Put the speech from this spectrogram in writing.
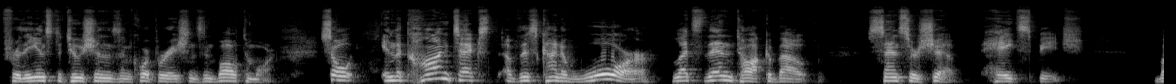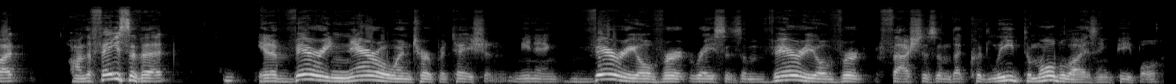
for the institutions and corporations in Baltimore. So, in the context of this kind of war, let's then talk about censorship, hate speech. But on the face of it, in a very narrow interpretation, meaning very overt racism, very overt fascism that could lead to mobilizing people,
